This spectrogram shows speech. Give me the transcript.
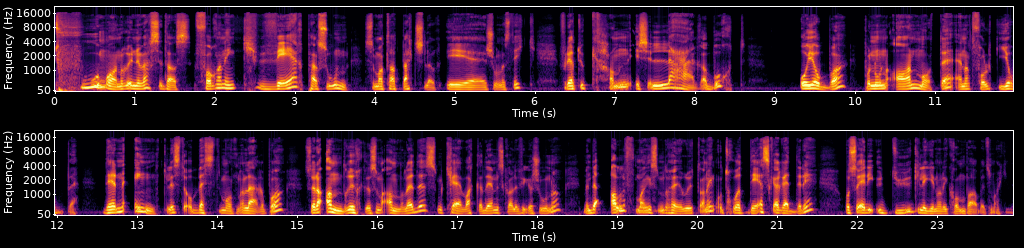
to måneder universitas foran enhver person som har tatt bachelor i eh, journalistikk. Fordi at du kan ikke lære bort å jobbe på noen annen måte enn at folk jobber. Det er den enkleste og beste måten å lære på. Så er det andre yrker som er annerledes, som krever akademiske kvalifikasjoner. Men det er altfor mange som tar høyere utdanning og tror at det skal redde dem, og så er de udugelige når de kommer på arbeidsmarkedet.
